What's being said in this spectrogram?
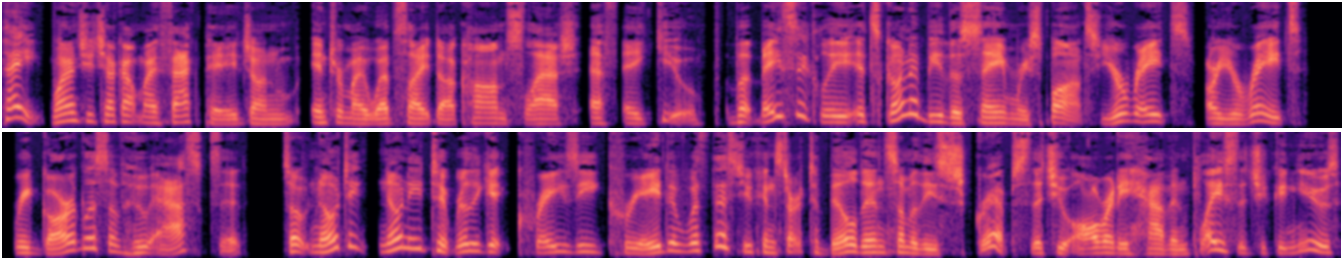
hey, why don't you check out my fact page on entermywebsite.com slash FAQ. But basically, it's going to be the same response. Your rates are your rates, regardless of who asks it. So no, to, no need to really get crazy creative with this. You can start to build in some of these scripts that you already have in place that you can use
